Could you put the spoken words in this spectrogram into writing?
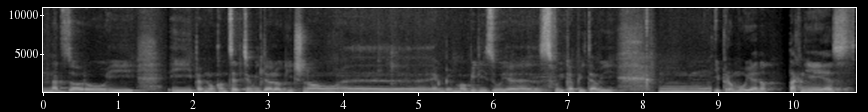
nadzoru i, i pewną koncepcją ideologiczną e, jakby mobilizuje swój kapitał i, mm, i promuje. No, tak nie jest.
